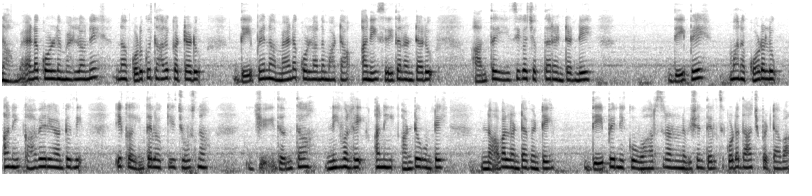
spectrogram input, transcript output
నా మేనకోళ్ళ మెడలోనే నా కొడుకు తాళి కట్టాడు. దీపే నా మేనకోళ్ళు అన్నమాట అని శ్రీధర్ అంటారు అంత ఈజీగా చెప్తారేంటండి? దీపే మన కోడలు అని కావేరి అంటుంది. ఇక ఇంతలోకి చూసిన ఇదంతా నీ వల్లే అని అంటూ ఉంటే నా వల్ల దీపే నీకు వారసురాలన్న విషయం తెలిసి కూడా దాచిపెట్టావా?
